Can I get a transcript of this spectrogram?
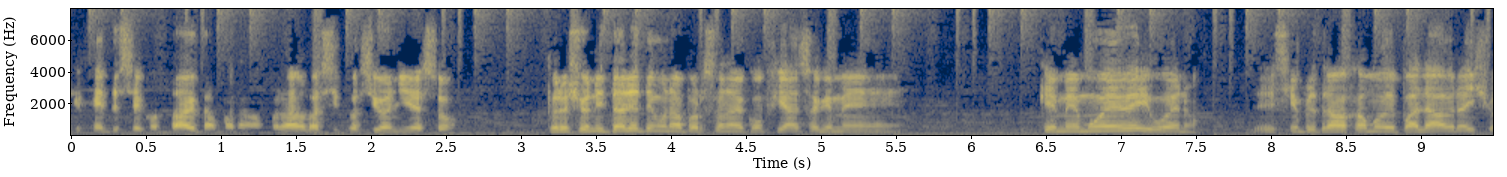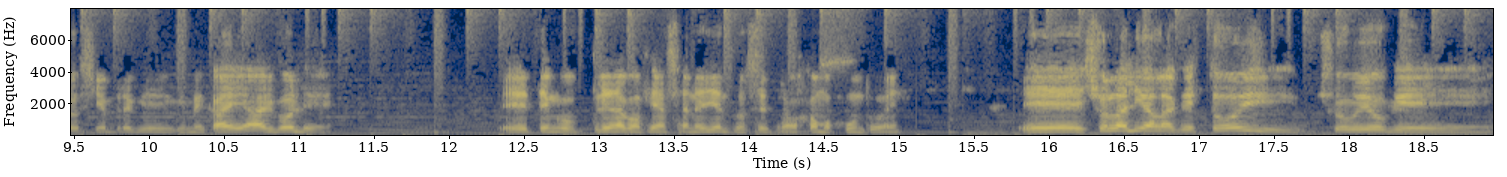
que gente se contacta para, para la situación y eso. Pero yo en Italia tengo una persona de confianza que me, que me mueve y bueno, eh, siempre trabajamos de palabra y yo siempre que, me cae algo le eh, tengo plena confianza en ella, entonces trabajamos juntos. Eh, yo en la liga en la que estoy, yo veo que,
